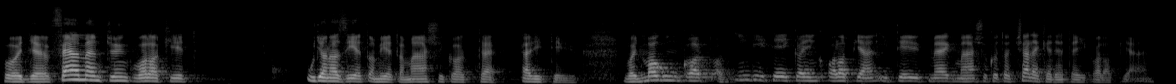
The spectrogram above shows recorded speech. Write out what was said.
hogy felmentünk valakit ugyanazért, amiért a másikat elítéljük. Vagy magunkat az indítékaink alapján ítéljük meg, másokat a cselekedeteik alapján.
